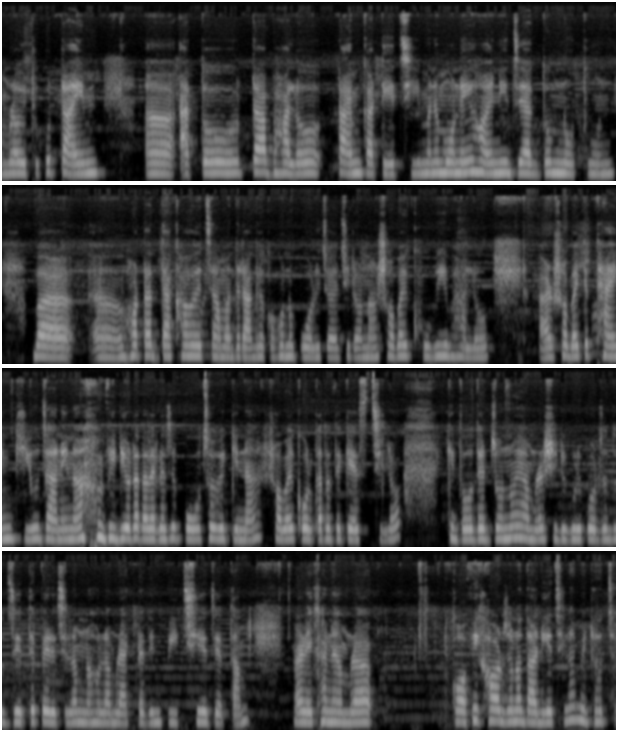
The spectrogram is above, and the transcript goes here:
আমরা ওইটুকু টাইম এতটা ভালো টাইম কাটিয়েছি। মানে মনেই হয়নি যে একদম নতুন বা হঠাৎ দেখা হয়েছে আমাদের আগে কখনো পরিচয় ছিল না। সবাই খুবই ভালো। আর সবাইকে থ্যাংক ইউ জানি না ভিডিওটা তাদের কাছে পৌঁছবে কি না সবাই কলকাতা থেকে এসেছিল। কিন্তু ওদের জন্যই আমরা শিলিগুড়ি পর্যন্ত যেতে পেরেছিলাম। না হলে আমরা একটা দিন পিছিয়ে যেতাম। আর এখানে আমরা কফি খাওয়ার জন্য দাঁড়িয়েছিলাম। এটা হচ্ছে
